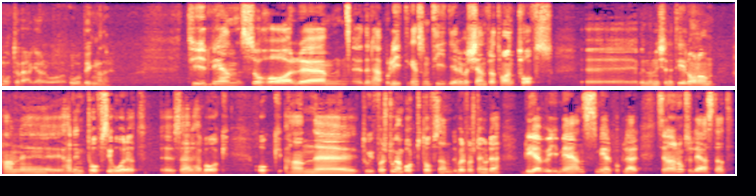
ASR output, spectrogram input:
motorvägar och, och byggnader. Tydligen så har eh, den här politikern som tidigare var känd för att ha en tofs. Eh, jag vet inte om ni känner till honom. Han eh, hade en tofs i håret eh, så här här bak. Och han eh, tog, först tog han bort tofsen, det var det första han gjorde. Blev ju med ens mer populär. Sen har han också läst att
